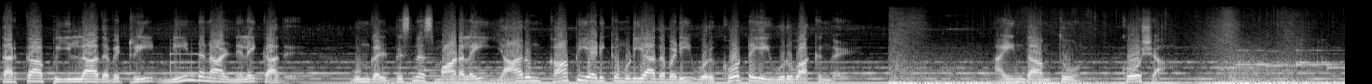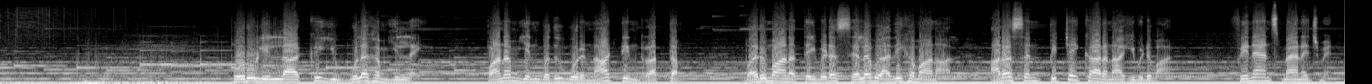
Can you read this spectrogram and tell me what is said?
தற்காப்பு இல்லாத வெற்றி நீண்ட நாள் நிலைக்காது. உங்கள் பிசினஸ் மாடலை யாரும் காப்பி அடிக்க முடியாதபடி ஒரு கோட்டையை உருவாக்குங்கள். ஐந்தாம் தூண் கோஷா. பொருள் இல்லாக்கு இவ்வுலகம் இல்லை. பணம் என்பது ஒரு நாட்டின் ரத்தம் வருமானத்தை விட செலவு அதிகமானால் அரசன் பிச்சைக்காரனாகி விடுவான். பினான்ஸ் மேனேஜ்மெண்ட்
